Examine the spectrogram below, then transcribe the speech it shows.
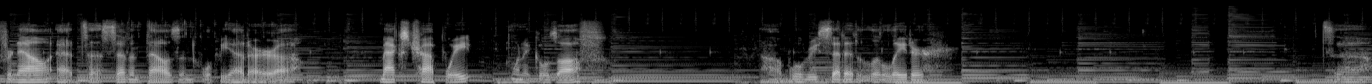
for now at uh, 7,000. We'll be at our uh, max trap weight when it goes off. Uh, we'll reset it a little later. Uh,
